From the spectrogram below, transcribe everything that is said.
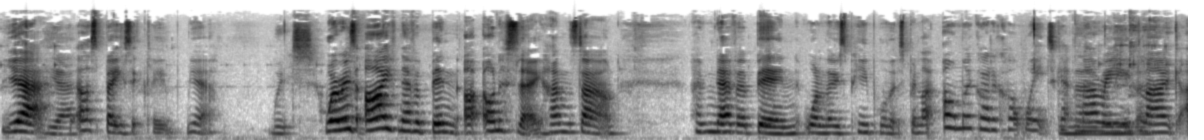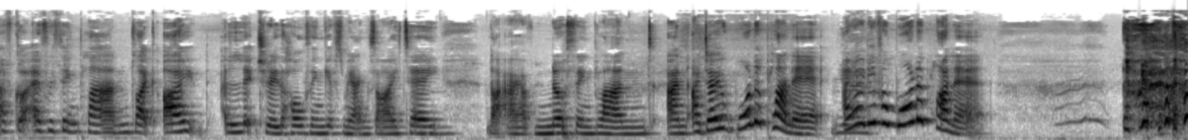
yeah, Yeah. that's basically yeah. Which Whereas I've never been, uh, honestly, hands down, I've never been one of those people that's been like, oh my god, I can't wait to get No, married. Like, I've got everything planned. Like, I literally, the whole thing gives me anxiety. Like, I have nothing planned and I don't want to plan it. I don't even want to plan it.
